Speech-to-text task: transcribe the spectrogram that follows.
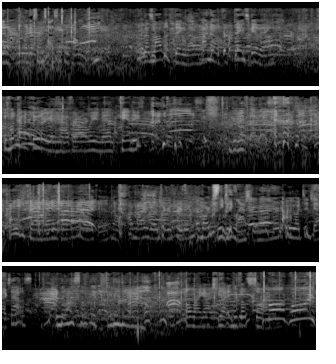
dinner, like at someone's house with like Halloween. That's not the thing though. I know. Thanksgiving. Because what kind of food are you gonna have for Halloween, man? Candy? Give me badass. I hate candy. but I like it. No, I'm not even gonna trick or treating. Mark's We did last year, remember? We went to Jack's house. and then we saw like kitty man. Oh my gosh, yeah, and we felt so happy. on, boys.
